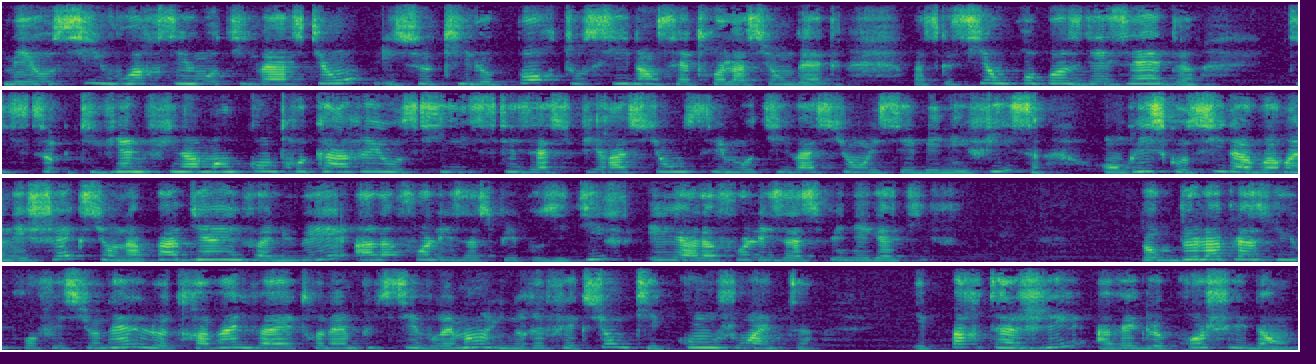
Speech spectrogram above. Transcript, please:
mais aussi voir ses motivations et ce qui le porte aussi dans cette relation d'aide. Parce que si on propose des aides qui, viennent finalement contrecarrer aussi ses aspirations, ses motivations et ses bénéfices, on risque aussi d'avoir un échec si on n'a pas bien évalué à la fois les aspects positifs et à la fois les aspects négatifs. Donc, de la place du professionnel, le travail va être d'impulser vraiment une réflexion qui est conjointe et partagée avec le proche aidant,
